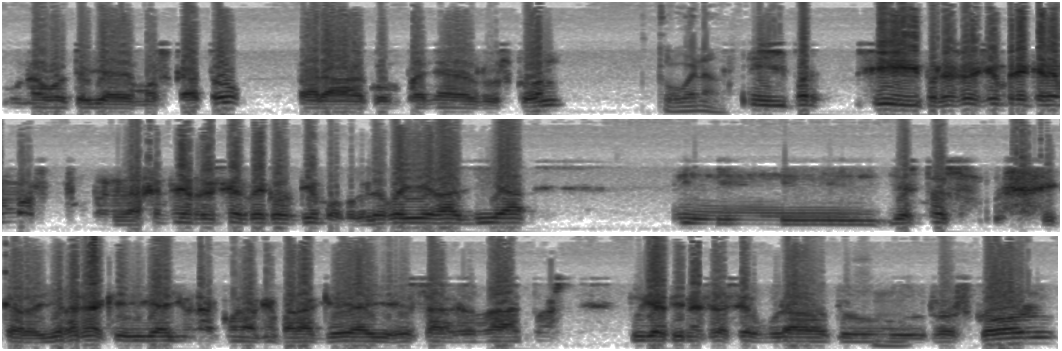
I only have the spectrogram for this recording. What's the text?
una botella de moscato para acompañar el roscón. Qué buena. Y sí, por eso siempre queremos que la gente reserve con tiempo, porque luego llega el día y, y esto es, y claro, llegas aquí y hay una cola que para qué hay esa verdad, entonces tú ya tienes asegurado tu mm. roscón,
